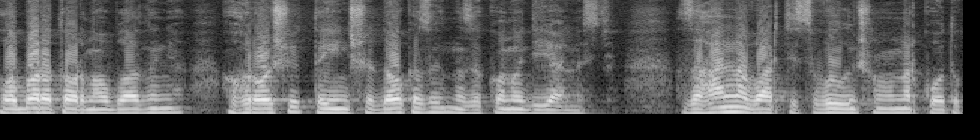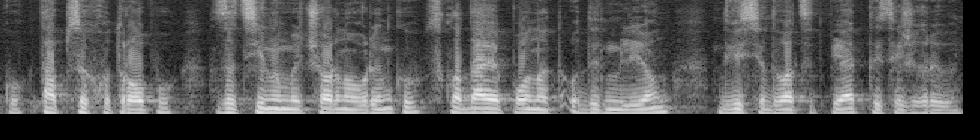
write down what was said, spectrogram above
лабораторне обладнання, гроші та інші докази незаконної діяльності. Загальна вартість вилученого наркотику та психотропу за цінами чорного ринку складає понад 1 мільйон 225 тисяч гривень.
